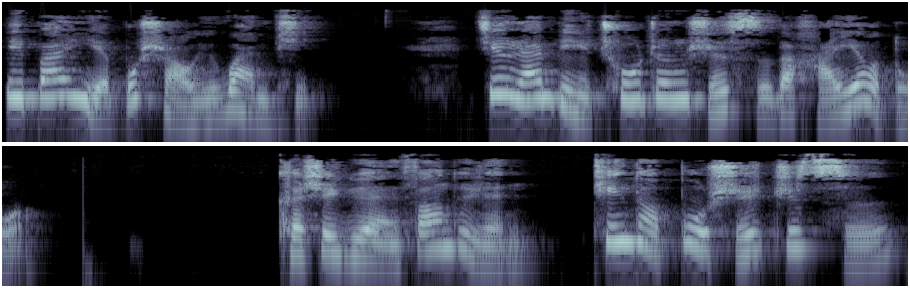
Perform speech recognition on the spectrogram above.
一般也不少于万匹。竟然比出征时死的还要多。可是远方的人听到不实之词，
